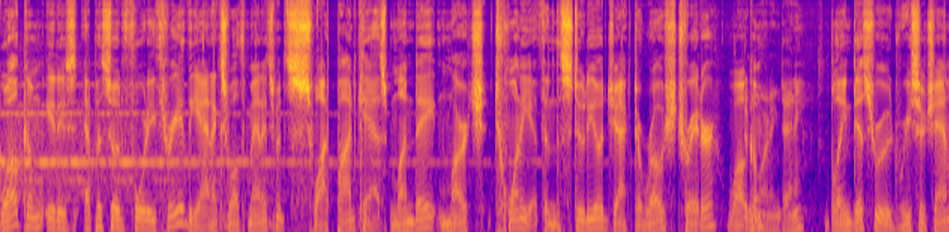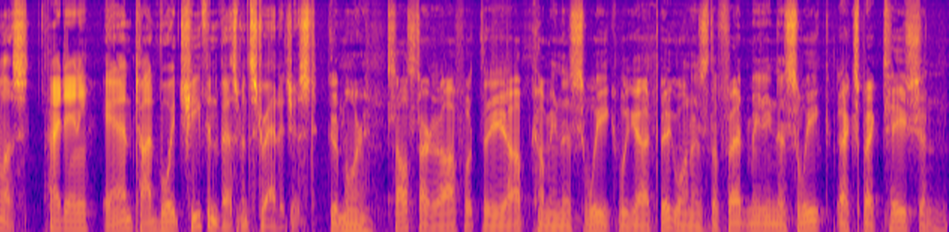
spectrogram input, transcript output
Welcome. It is episode 43 of the Annex Wealth Management SWAT podcast, Monday, March 20th. In the studio, Jack DeRoche, trader. Welcome. Good morning, Danny. Blaine Disrood, research analyst. Hi, Danny. And Todd Voigt, chief investment strategist. Good morning. So I'll start it off with the upcoming this week. We got big one is the Fed meeting this week. Expectation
